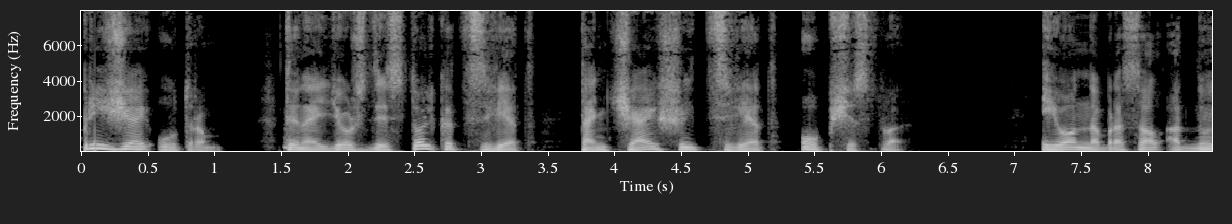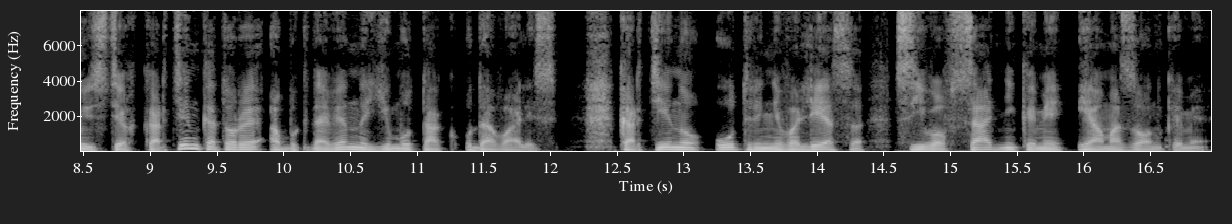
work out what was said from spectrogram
приезжай утром. Ты найдешь здесь только цвет, тончайший цвет общества. И он набросал одну из тех картин, которые обыкновенно ему так удавались. Картину утреннего леса с его всадниками и амазонками.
